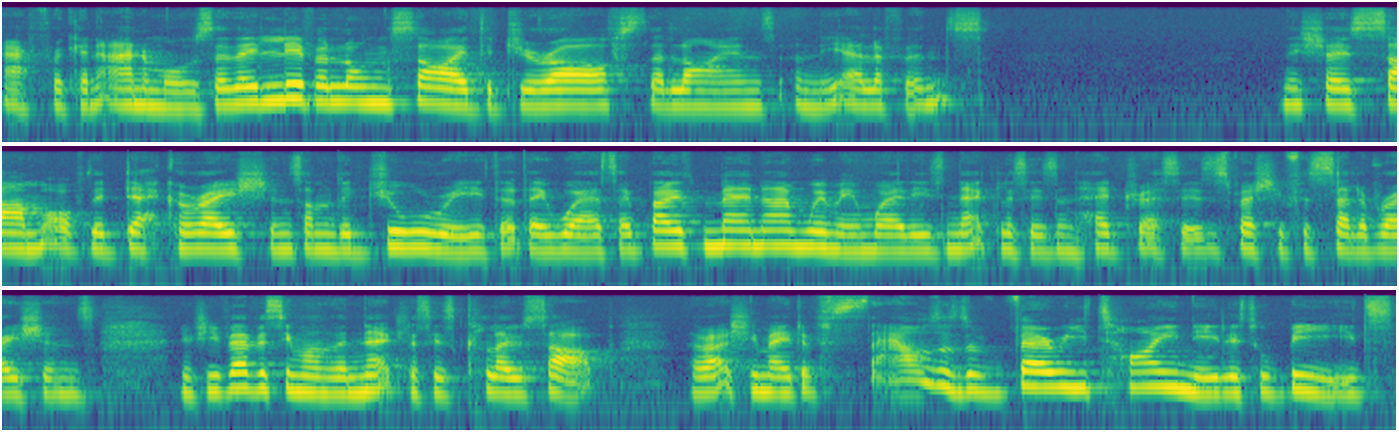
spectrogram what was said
African animals. So they live alongside the giraffes, the lions, and the elephants. And this shows some of the decoration, some of the jewellery that they wear. So both men and women wear these necklaces and headdresses, especially for celebrations. And if you've ever seen one of the necklaces close up, they're actually made of thousands of very tiny little beads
